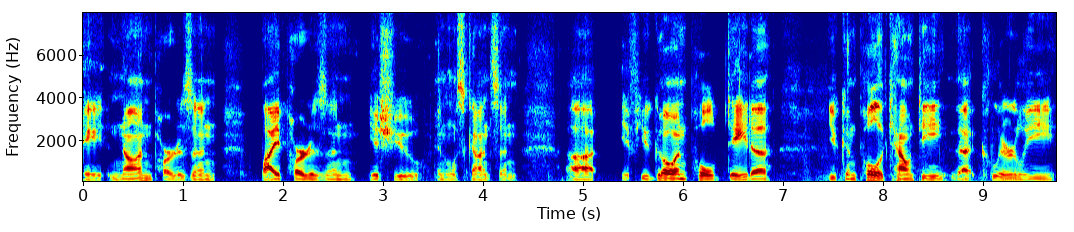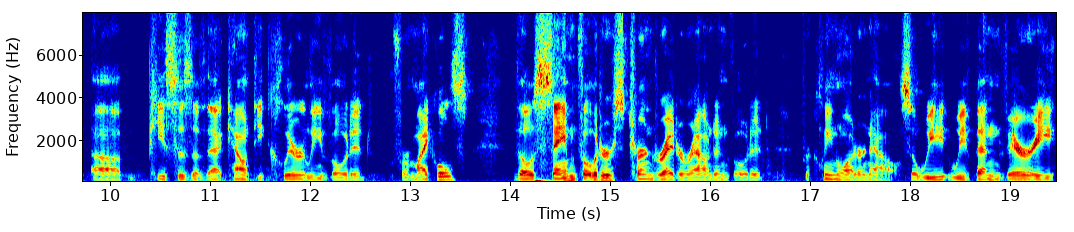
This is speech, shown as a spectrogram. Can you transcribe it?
a nonpartisan, bipartisan issue in Wisconsin. Uh, if you go and pull data, you can pull a county that clearly, uh, pieces of that county clearly voted for Michels. Those same voters turned right around and voted for Clean Water Now. So we we've been very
